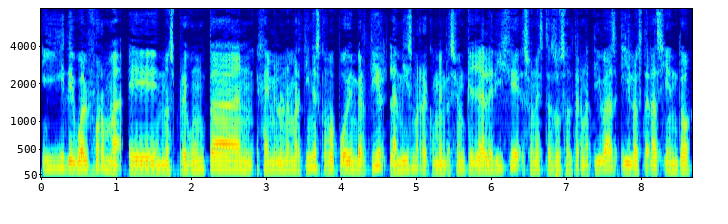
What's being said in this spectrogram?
y de igual forma eh, nos preguntan Jaime Luna Martínez cómo puedo invertir. La misma recomendación que ya le dije son estas dos alternativas y lo estará haciendo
